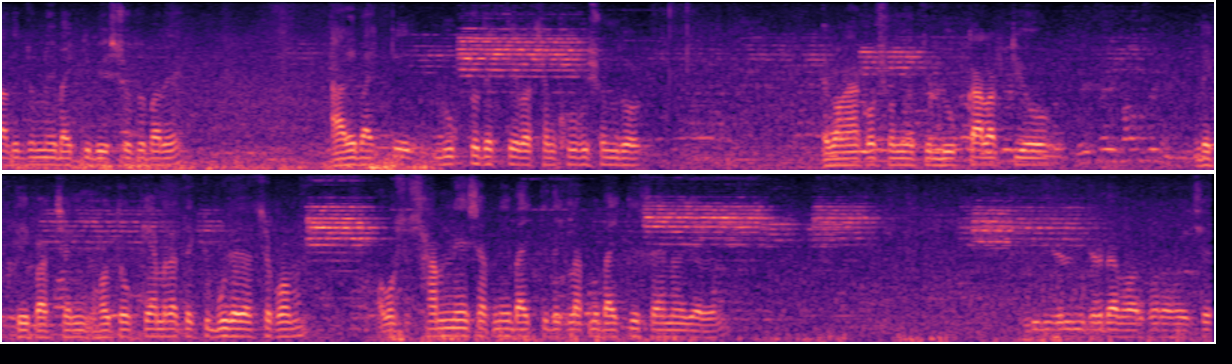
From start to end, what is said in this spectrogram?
তাদের জন্য এই বাইকটি বেস্ট হতে পারে। আর এই বাইকটির লুক তো দেখতেই পাচ্ছেন, খুবই সুন্দর। এবং আকর্ষণীয় একটি লুক কালারটিও দেখতেই পাচ্ছেন। হয়তো ক্যামেরাতে একটু বোঝা যাচ্ছে কম। অবশ্য সামনে এসে আপনি বাইকটি দেখলে আপনি বাইকটি ফ্যান হয়ে যাবেন। ডিজিটাল মিটার ব্যবহার করা হয়েছে।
